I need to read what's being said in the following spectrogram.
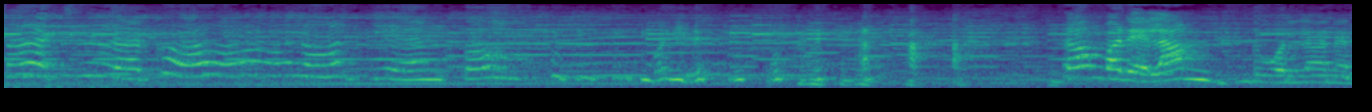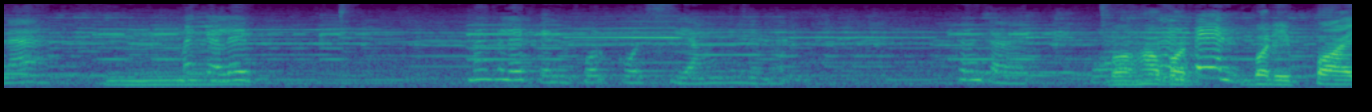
ป้าเชื่อขอนอนแจงตรงไม่ต้องมาได้ล่ำโดนแล้วนะนะมันก็เลยมันก็เลยเป็นกดกดเสียงนี่แหละครับเครื่องกับบ่เฮาบ่เต้นบ่ได้ปล่อย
